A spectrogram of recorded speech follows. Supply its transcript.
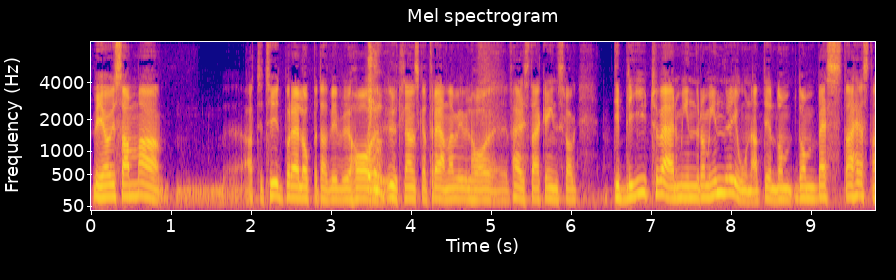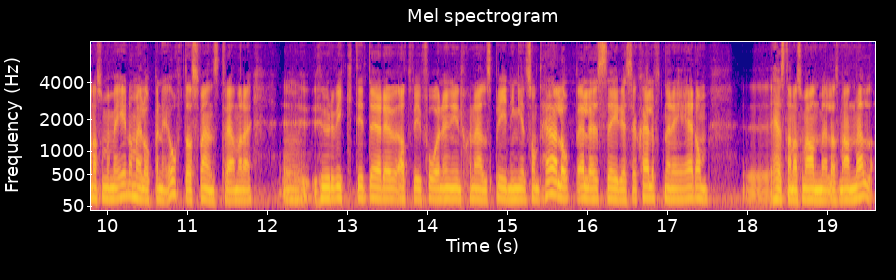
Vi har ju samma attityd på det här loppet att vi vill ha utländska tränare, vi vill ha färgstarka inslag. Det blir ju tyvärr mindre och mindre Jon, att de, de bästa hästarna som är med i de här loppen är ofta svensktränare. Mm. Hur viktigt är det att vi får en internationell spridning i ett sånt här lopp eller säger det sig självt när det är de eh, hästarna som är anmälda som är anmälda?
